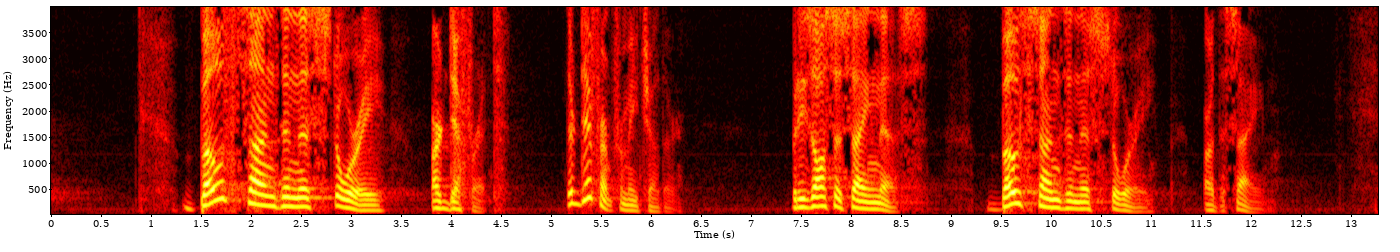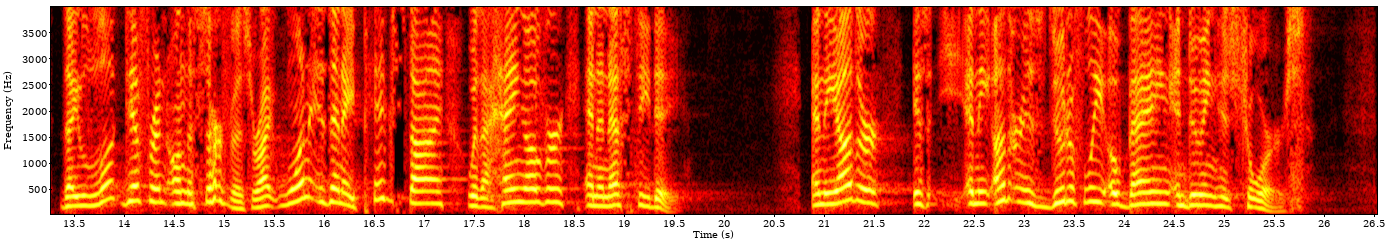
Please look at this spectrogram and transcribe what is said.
Both sons in this story are different. They're different from each other. But he's also saying this both sons in this story are the same. They look different on the surface, right? One is in a pigsty with a hangover and an STD. And the other is, and the other is dutifully obeying and doing his chores.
